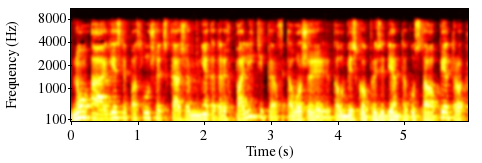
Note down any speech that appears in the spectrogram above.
Ну, а если послушать, скажем, некоторых политиков, того же колумбийского президента Густава Петро,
